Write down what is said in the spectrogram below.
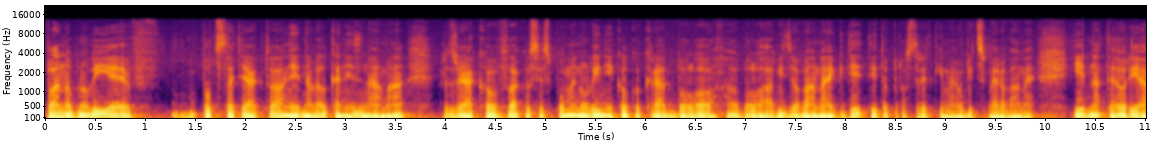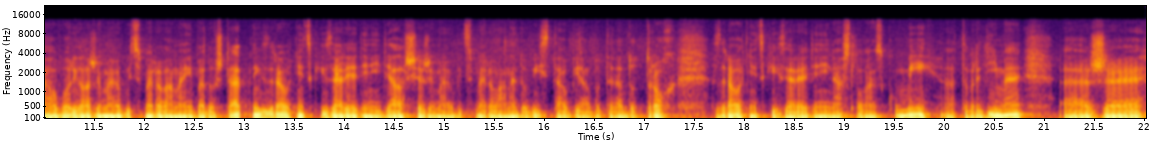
Plán obnovy je v podstate aktuálne jedna veľká neznáma, pretože ako, ako ste spomenuli, niekoľkokrát bolo, bolo avizované, kde tieto prostriedky majú byť smerované. Jedna teória hovorila, že majú byť smerované iba do štátnych zdravotníckých zariadení, ďalšia, že majú byť smerované do výstavby alebo teda do troch zdravotníckých zariadení na Slovensku. My tvrdíme, že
